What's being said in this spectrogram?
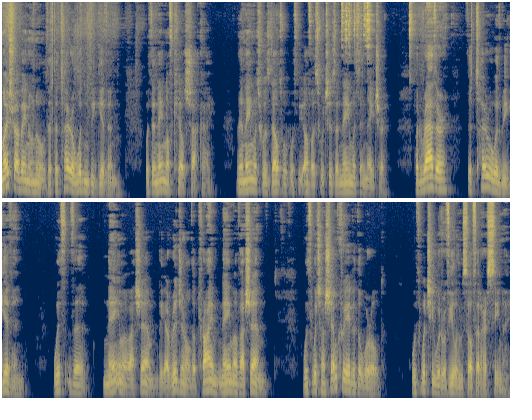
Moshe Rabbeinu knew that the Torah wouldn't be given with the name of Kel Shakai, the name which was dealt with with the Avos, which is a name within nature, but rather the Torah would be given with the name of Hashem, the original, the prime name of Hashem, with which Hashem created the world, with which He would reveal Himself at Har Sinai.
